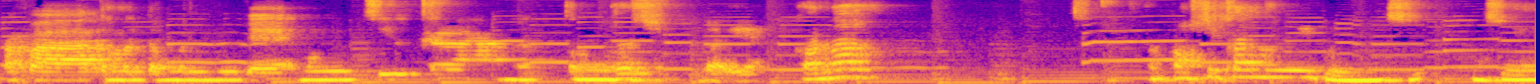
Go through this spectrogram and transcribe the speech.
Apa teman-teman kayak mengucilkan atau enggak ya? karena agnostik kan itu masih masih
